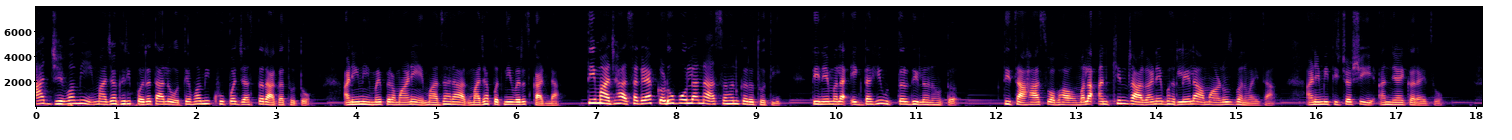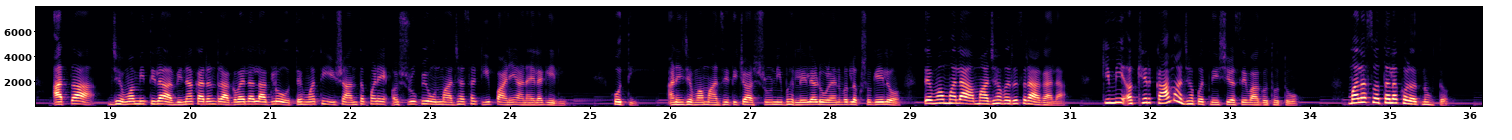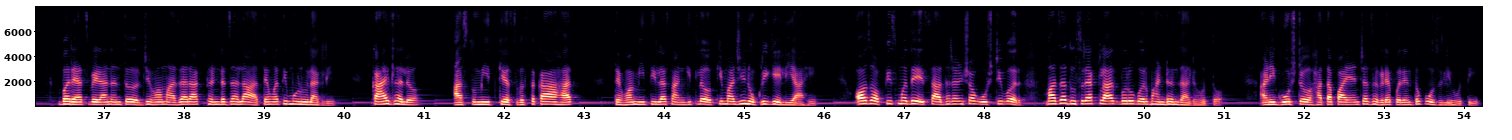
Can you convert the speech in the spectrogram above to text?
आज जेव्हा मी माझ्या घरी परत आलो तेव्हा मी खूपच जास्त रागात होतो आणि नेहमीप्रमाणे माझा राग माझ्या पत्नीवरच काढला. ती माझ्या सगळ्या कडू बोलांना सहन करत होती. तिने मला एकदाही उत्तर दिलं नव्हतं. तिचा हा स्वभाव मला आणखीन रागाने भरलेला माणूस बनवायचा आणि मी तिच्याशी अन्याय करायचो. आता जेव्हा मी तिला विनाकारण रागवायला लागलो तेव्हा ती शांतपणे अश्रू पिऊन माझ्यासाठी पाणी आणायला गेली होती. आणि जेव्हा माझे तिच्या अश्रूंनी भरलेल्या डोळ्यांवर लक्ष गेलं तेव्हा मला माझ्यावरच राग आला की मी अखेर का माझ्या पत्नीशी असे वागत होतो? मला स्वतःला कळत नव्हतं. बऱ्याच वेळानंतर जेव्हा माझा राग थंड झाला तेव्हा ती म्हणू लागली काय झालं? आज तुम्ही इतके अस्वस्थ का आहात? तेव्हा मी तिला सांगितलं की माझी नोकरी गेली आहे. आज ऑफिसमध्ये साधारणशा गोष्टीवर माझा दुसऱ्या क्लार्कबरोबर भांडण झालं होतं आणि गोष्ट हातापायांच्या झगड्यापर्यंत पोचली होती.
